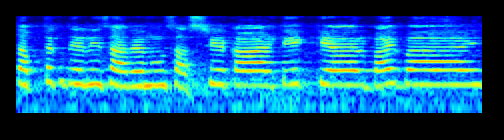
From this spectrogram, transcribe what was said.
ਤਬ ਤੱਕ ਦੇ ਲਈ ਸਾਰਿਆਂ ਨੂੰ ਸਤਿ ਸ਼੍ਰੀ ਅਕਾਲ ਟੇਕ ਕੇਅਰ ਬਾਏ ਬਾਏ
